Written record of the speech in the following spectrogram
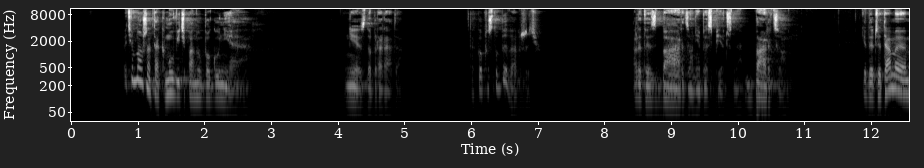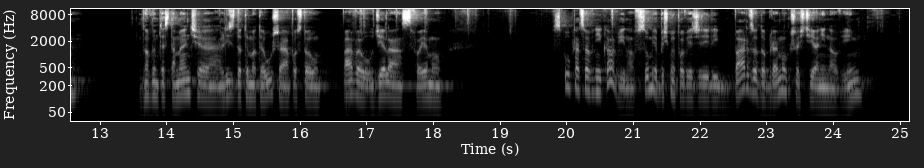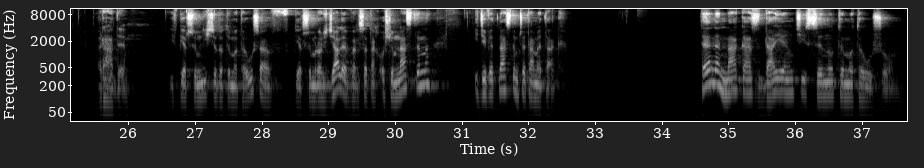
Wiecie, można tak mówić Panu Bogu nie. To nie jest dobra rada. Tak po prostu bywa w życiu. Ale to jest bardzo niebezpieczne. Bardzo. Kiedy czytamy w Nowym Testamencie list do Tymoteusza, apostoł Paweł udziela swojemu współpracownikowi, no w sumie byśmy powiedzieli bardzo dobremu chrześcijaninowi, rady. I w pierwszym liście do Tymoteusza, w pierwszym rozdziale, w wersetach 18 i 19 czytamy tak. Ten nakaz daję ci, synu Tymoteuszu,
